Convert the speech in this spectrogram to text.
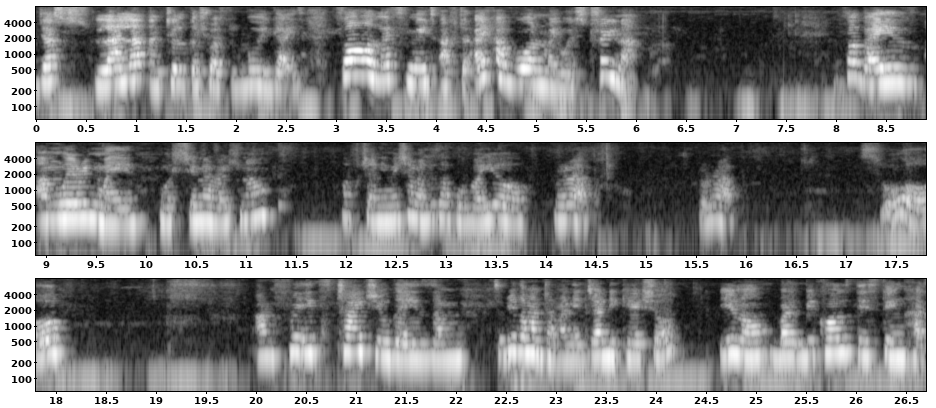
just lala until kesho asubuhi guys. So let's meet after i have worn my waist trainer. So guys i'm wearing my waist trainer right now. After nimeshamaliza kuvaa hiyo wrap. Wrap. So I'm free. It's tight, you guys. Um, sijui kama nitamanage hadi kesho, you know, but because this thing has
